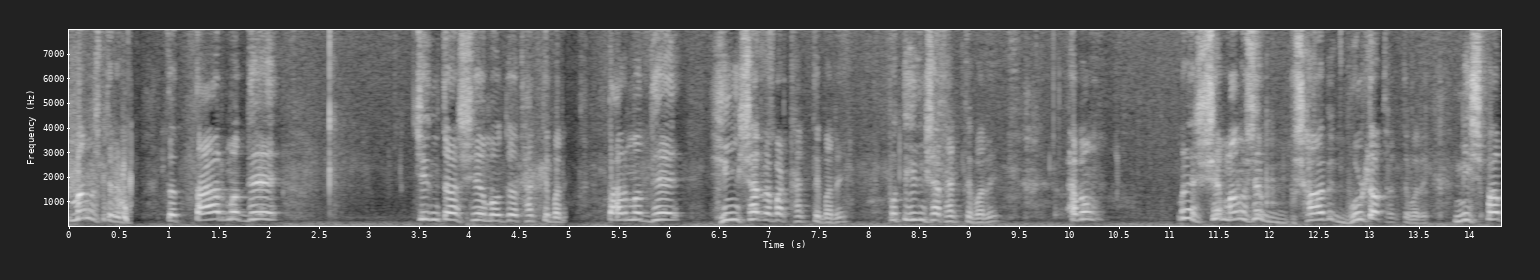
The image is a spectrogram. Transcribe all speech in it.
মানুষ দেবে। তো তার মধ্যে চিন্তা সীমাবদ্ধতা থাকতে পারে। তার মধ্যে হিংসার ব্যাপার থাকতে পারে, প্রতিহিংসা থাকতে পারে। এবং মানে সে মানুষের স্বাভাবিক ভুলটাও থাকতে পারে, নিষ্পাপ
